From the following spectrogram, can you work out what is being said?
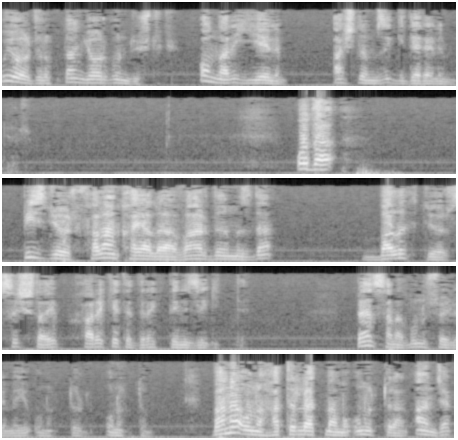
bu yolculuktan yorgun düştük. Onları yiyelim, açlığımızı giderelim diyor. O da biz diyor falan kayalığa vardığımızda balık diyor sıçrayıp hareket ederek denize gitti. Ben sana bunu söylemeyi unuttum. Bana onu hatırlatmamı unutturan ancak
